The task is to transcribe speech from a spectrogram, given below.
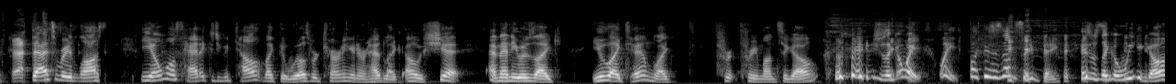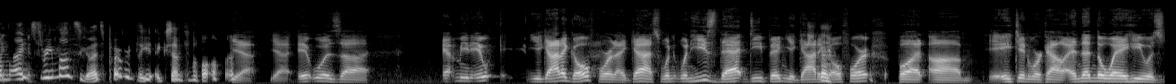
That's where he lost. He almost had it because you could tell like the wheels were turning in her head, like oh shit. And then he was like, "You liked him like th- three months ago." She's like, "Oh wait, wait, fuck, this is not the same thing. This was like a week ago, and mine's three months ago. That's perfectly acceptable." yeah, yeah. It was. uh I mean, it. You got to go for it, I guess. When when he's that deep in, you got to go for it. But um, it didn't work out. And then the way he was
